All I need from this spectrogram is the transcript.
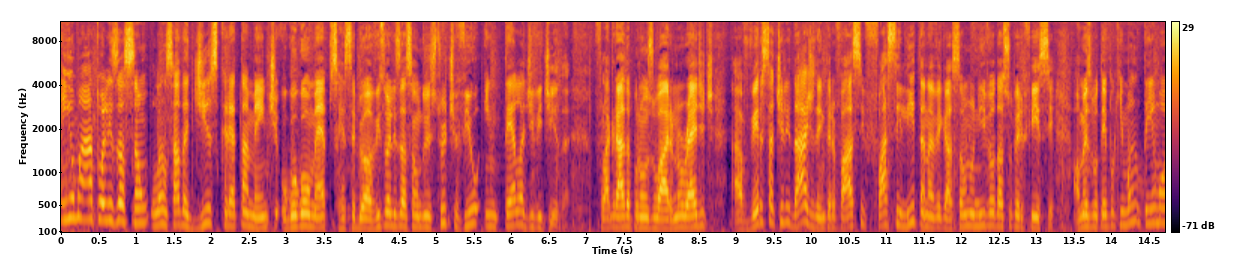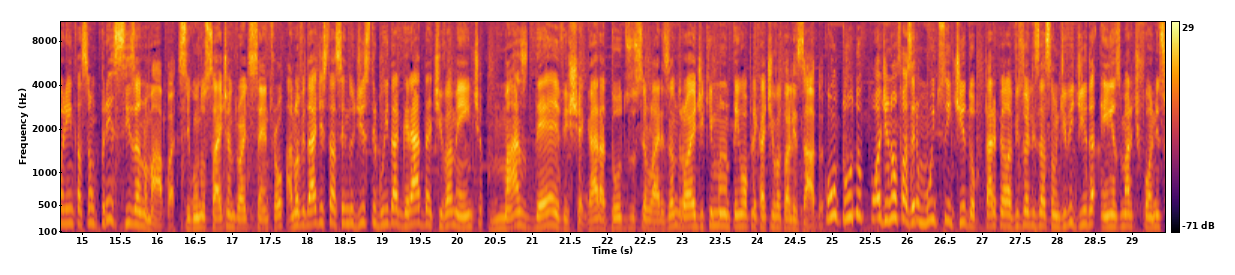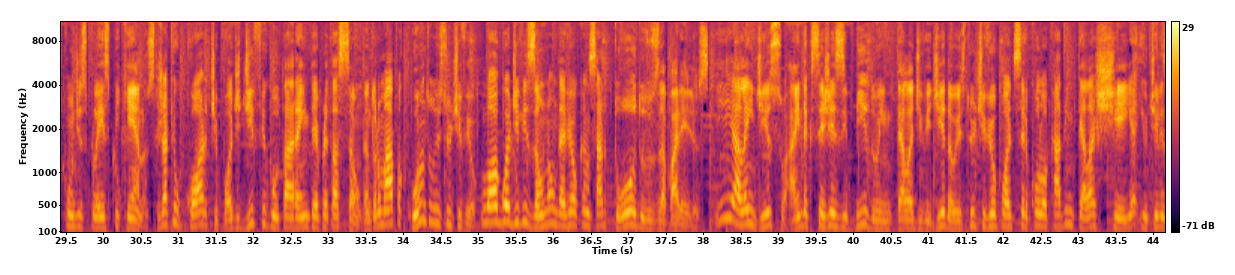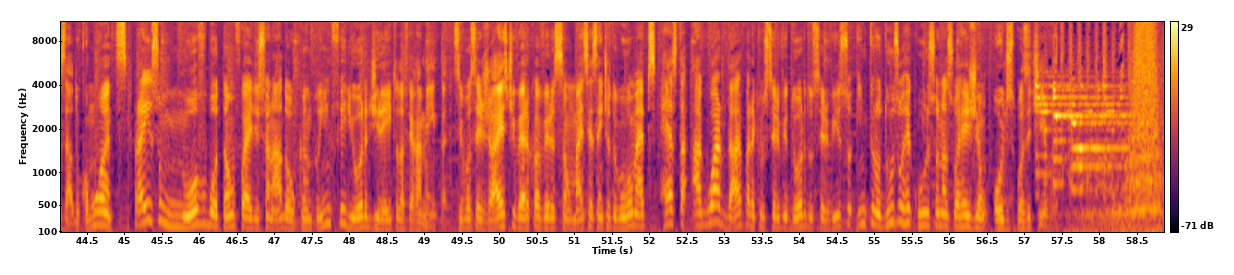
Em uma atualização lançada discretamente, o Google Maps recebeu a visualização do Street View em tela dividida. Flagrada por um usuário no Reddit, a versatilidade da interface facilita a navegação no nível da superfície, ao mesmo tempo que mantém uma orientação precisa no mapa. Segundo o site Android Central, a novidade está sendo distribuída gradativamente, mas deve chegar a todos os celulares Android que mantêm o aplicativo atualizado. Contudo, pode não fazer muito sentido optar pela visualização dividida em smartphones com displays pequenos, já que o corte pode dificultar a interpretação, tanto no mapa quanto no Street View. Logo, a divisão não deve alcançar todos todos os aparelhos. E além disso, ainda que seja exibido em tela dividida, o Street View pode ser colocado em tela cheia e utilizado como antes. Para isso, um novo botão foi adicionado ao canto inferior direito da ferramenta. Se você já estiver com a versão mais recente do Google Maps, resta aguardar para que o servidor do serviço introduza o recurso na sua região ou dispositivo.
